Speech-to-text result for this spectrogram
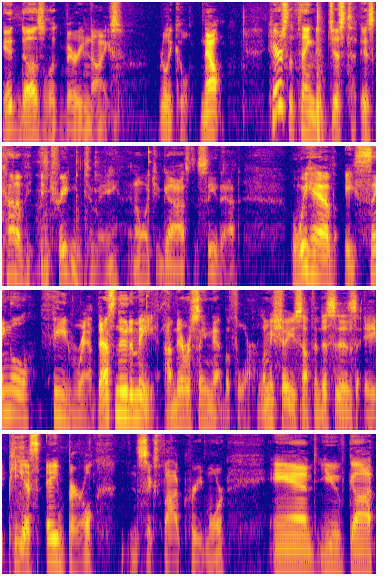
It does look very nice. Really cool. Now, Here's the thing that just is kind of intriguing to me, and I want you guys to see that. But we have a single feed ramp. That's new to me. I've never seen that before. Let me show you something. This is a PSA barrel in 6.5 Creedmoor, and you've got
